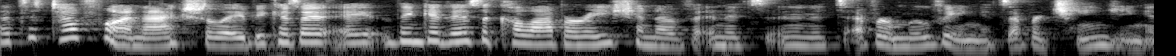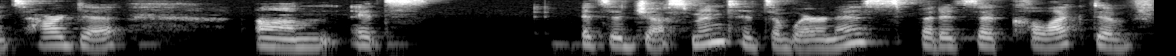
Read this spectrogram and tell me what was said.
that's a tough one actually, because I, I, think it is a collaboration of, and it's and it's ever moving, it's ever changing. It's hard to, um, it's it's adjustment, it's awareness, but it's a collective,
